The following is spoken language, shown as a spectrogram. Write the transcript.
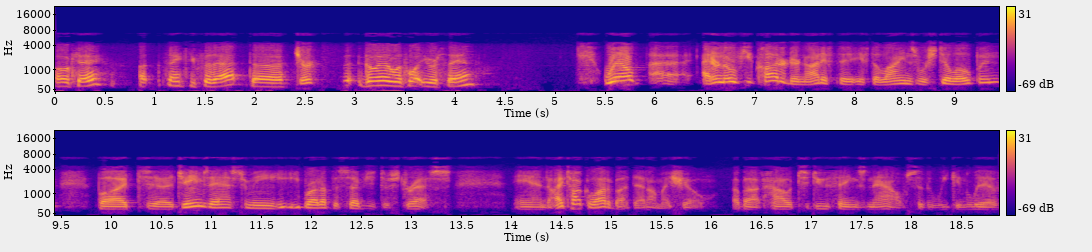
Okay. Uh, thank you for that. Uh, sure. Go ahead with what you were saying. Well, uh, I don't know if you caught it or not, if the if the lines were still open, but uh, James asked me. He, he brought up the subject of stress, and I talk a lot about that on my show about how to do things now so that we can live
